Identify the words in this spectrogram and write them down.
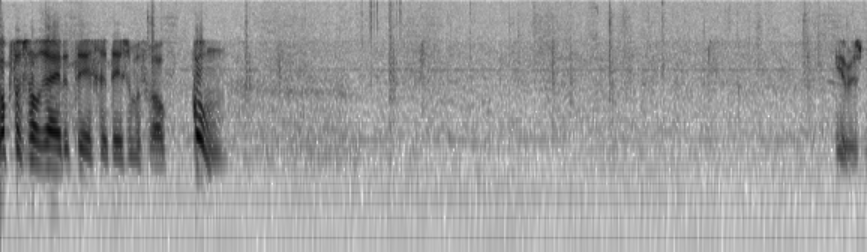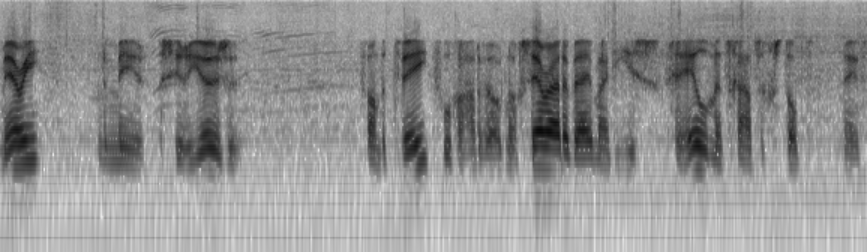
dokter zal rijden tegen deze mevrouw Kong. Hier is Mary, de meer serieuze van de twee. Vroeger hadden we ook nog Sarah erbij, maar die is geheel met schaatsen gestopt. Hij heeft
